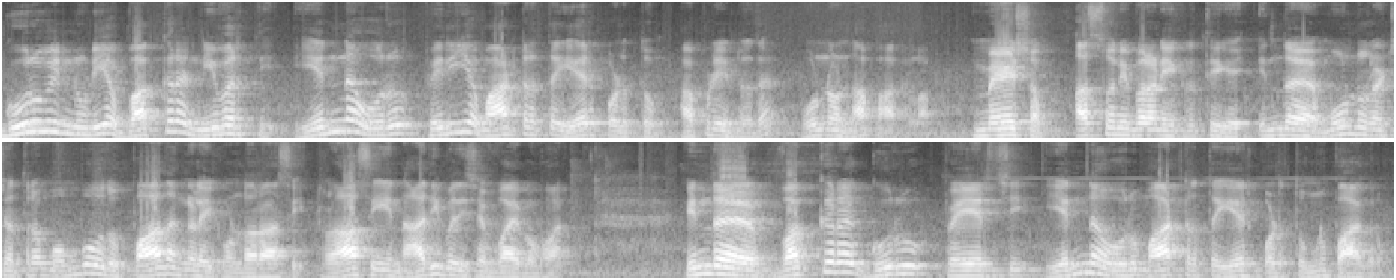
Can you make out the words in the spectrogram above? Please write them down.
குருவினுடைய வக்ர நிவர்த்தி என்ன ஒரு பெரிய மாற்றத்தை ஏற்படுத்தும் அப்படின்றத ஒன்றொன்னா பார்க்கலாம். மேஷம் அஸ்வினி பரணி கிருத்திகை. இந்த மூன்று நட்சத்திரம் ஒம்பது பாதங்களை கொண்ட ராசி. ராசியின் அதிபதி செவ்வாய் பகவான். இந்த வக்ர குரு பெயர்ச்சி என்ன ஒரு மாற்றத்தை ஏற்படுத்தும்னு பார்க்குறோம்.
